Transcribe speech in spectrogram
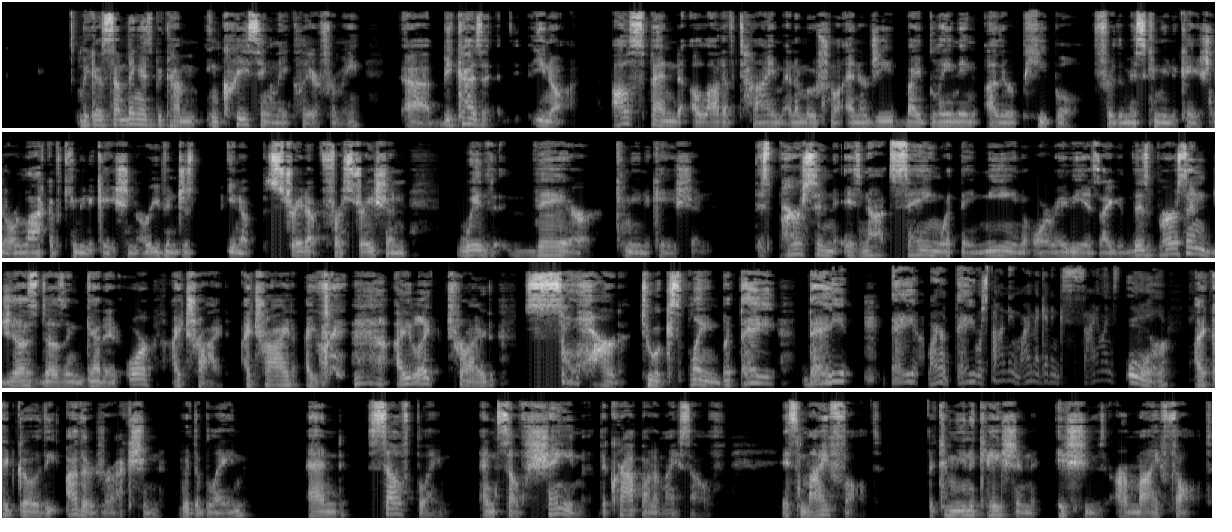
because something has become increasingly clear for me. Uh, because, you know, I'll spend a lot of time and emotional energy by blaming other people for the miscommunication or lack of communication or even just, you know, straight up frustration with their communication. This person is not saying what they mean, or maybe it's like, this person just doesn't get it. Or I tried, I tried, I, I like tried so hard to explain, but they, they, they, why aren't they responding? Why am I getting silence? Or I could go the other direction with the blame and self blame and self shame the crap out of myself. It's my fault. The communication issues are my fault.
